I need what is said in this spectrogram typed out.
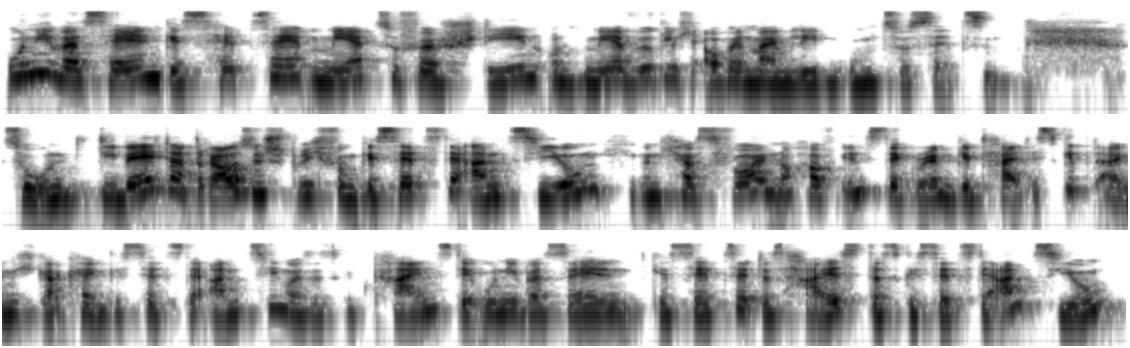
universellen Gesetze mehr zu verstehen und mehr wirklich auch in meinem Leben umzusetzen. So, und die Welt da draußen spricht vom Gesetz der Anziehung. Und ich habe es vorhin noch auf Instagram geteilt. Es gibt eigentlich gar kein Gesetz der Anziehung. Also es gibt keins der universellen Gesetze. Das heißt, das Gesetz der Anziehung.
